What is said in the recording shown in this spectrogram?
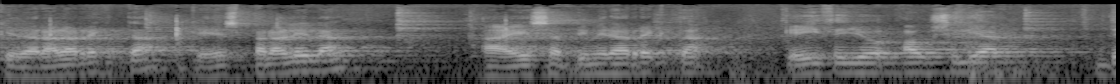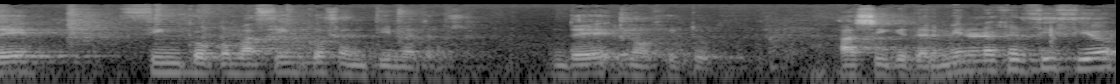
quedará la recta que es paralela a esa primera recta que hice yo auxiliar de 5,5 centímetros de longitud. Así que termino el ejercicio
